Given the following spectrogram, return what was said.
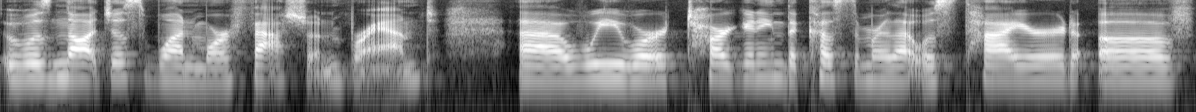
it was not just one more fashion brand uh, we were targeting the customer that was tired of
